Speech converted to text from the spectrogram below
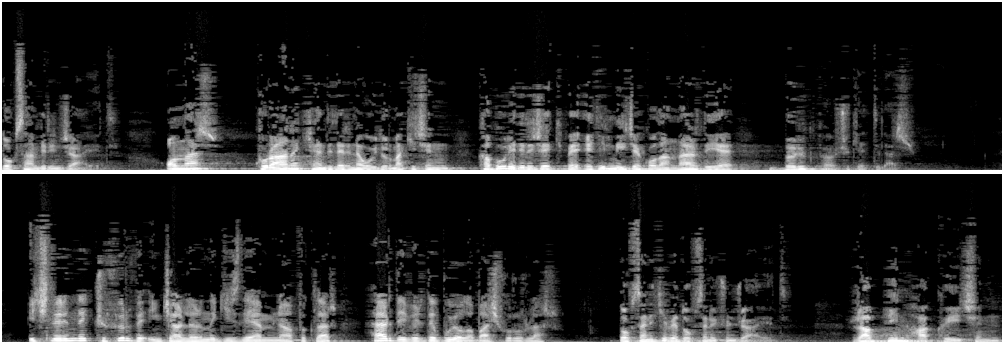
91. Ayet Onlar Kur'an'ı kendilerine uydurmak için kabul edilecek ve edilmeyecek olanlar diye bölük pörçük ettiler. İçlerinde küfür ve inkarlarını gizleyen münafıklar her devirde bu yola başvururlar. 92 ve 93. Ayet Rabbin hakkı için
